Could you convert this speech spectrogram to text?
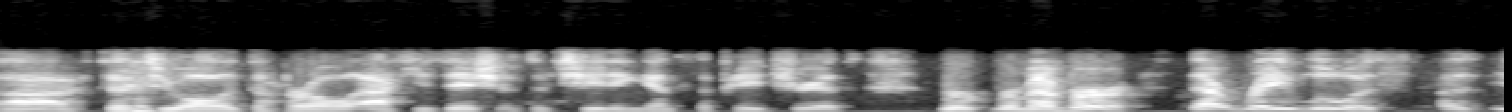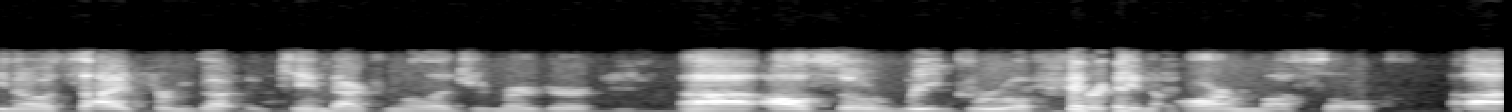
uh, since you all like to hurl accusations of cheating against the Patriots. Re- remember that Ray Lewis, uh, you know, aside from got, came back from the alleged murder, uh, also regrew a freaking arm muscle uh,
